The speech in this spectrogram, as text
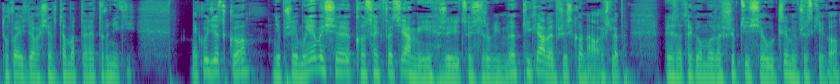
Tu wejdę właśnie w temat elektroniki. Jako dziecko nie przejmujemy się konsekwencjami, jeżeli coś zrobimy. Klikamy wszystko na oślep, więc dlatego może szybciej się uczymy wszystkiego.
